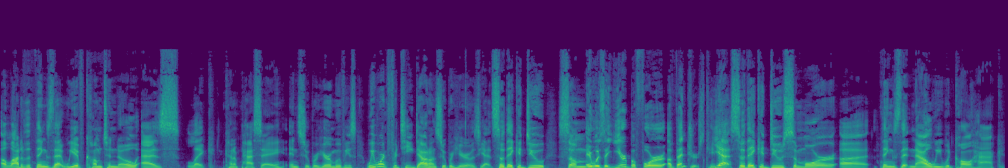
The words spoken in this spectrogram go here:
a lot of the things that we have come to know as like kind of passe in superhero movies, we weren't fatigued out on superheroes yet. So they could do some It was a year before Avengers came yeah, out. so they could do some more uh, things that now we would call hack.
